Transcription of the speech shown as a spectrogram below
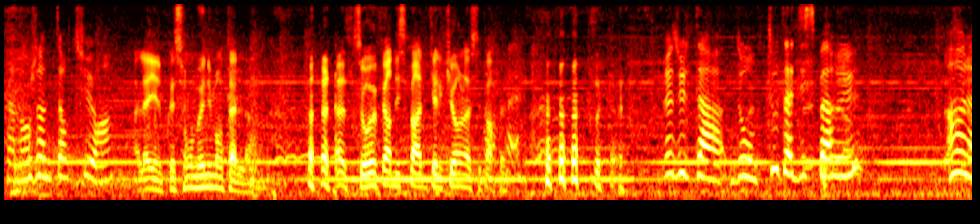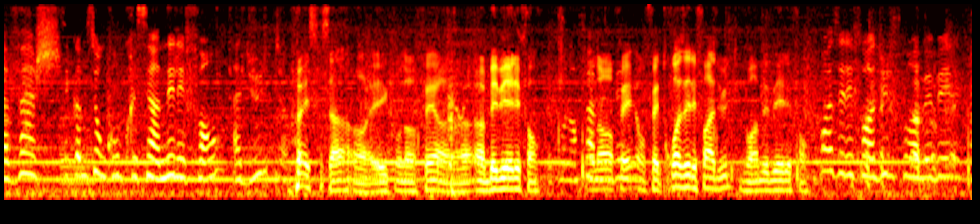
C'est un engin de torture. hein. Ah, Là, il y a une pression monumentale. Là. si on veut faire disparaître quelqu'un, là, c'est parfait. Résultat, donc tout a disparu. Oh la vache, c'est comme si on compressait un éléphant adulte. Ouais, c'est ça. Et qu'on en fait un, un bébé éléphant. en fait On en fait, on fait trois éléphants adultes pour un bébé éléphant. Trois éléphants adultes pour un bébé éléphant.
